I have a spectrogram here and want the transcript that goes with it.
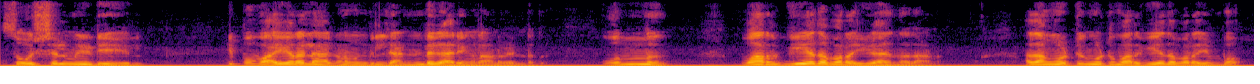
സോഷ്യൽ മീഡിയയിൽ ഇപ്പോൾ വൈറലാകണമെങ്കിൽ രണ്ട് കാര്യങ്ങളാണ് വേണ്ടത്. ഒന്ന് വർഗീയത പറയുക എന്നതാണ്. അത് അങ്ങോട്ടും ഇങ്ങോട്ടും വർഗീയത പറയുമ്പോൾ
